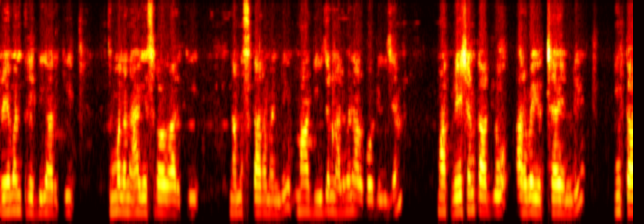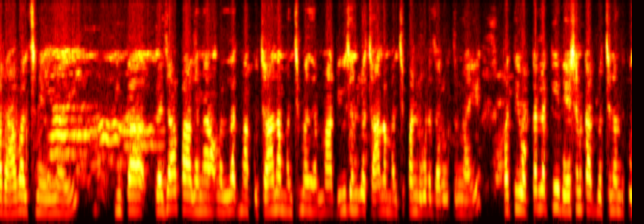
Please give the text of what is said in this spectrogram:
రేవంత్ రెడ్డి గారికి తుమ్మల నాగేశ్వరరావు గారికి నమస్కారం అండి. మా డివిజన్ నలభై నాలుగో డివిజన్. మాకు రేషన్ కార్డులు అరవై వచ్చాయండి. ఇంకా రావాల్సినవి ఉన్నాయి. ఇంకా ప్రజాపాలన వల్ల మాకు చాలా మంచి మ- మా డివిజన్లో చాలా మంచి పనులు కూడా జరుగుతున్నాయి. ప్రతి ఒక్కళ్ళకి రేషన్ కార్డులు వచ్చినందుకు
